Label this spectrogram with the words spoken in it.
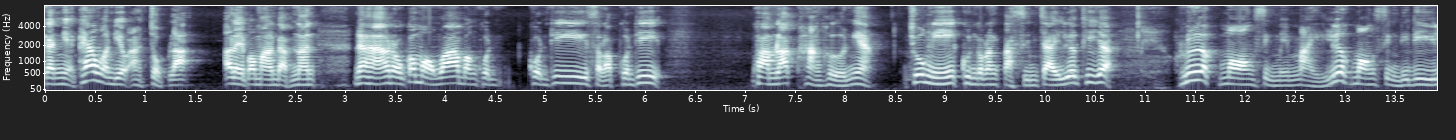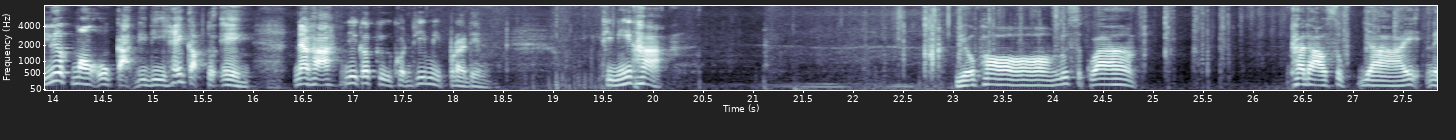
กันเนี่ยแค่วันเดียวอะจบละอะไรประมาณแบบนั้นนะคะเราก็มองว่าบางคนคนที่สำหรับคนที่ความรักห่างเหินเนี่ยช่วงนี้คุณกำลังตัดสินใจเลือกที่จะเลือกมองสิ่งใหม่ ๆ เลือกมองสิ่งดีๆ เลือกมองโอกาสดีๆ ให้กับตัวเองนะคะ นี่ก็คือคนที่มีประเด็น ทีนี้ค่ะ เดี๋ยวพอรู้สึกว่า ถ้าดาวสุกย้ายใน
